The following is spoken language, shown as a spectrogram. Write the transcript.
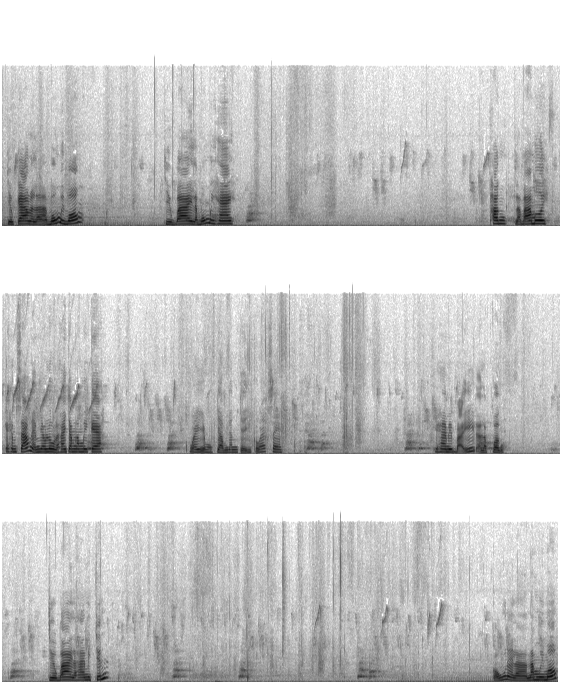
Chiều cao này là 44 chiều bay là 42 thân là 30 cái 26 này em giao lưu là 250k quay một vòng cho anh chị, cô bác xem. Cái 27 là lộc vừng chiều bay là 29 cũ này là 51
